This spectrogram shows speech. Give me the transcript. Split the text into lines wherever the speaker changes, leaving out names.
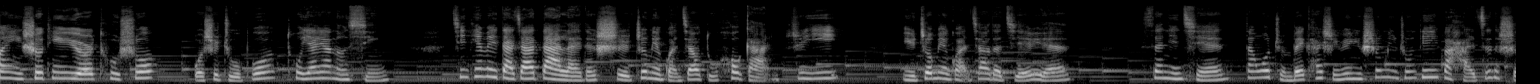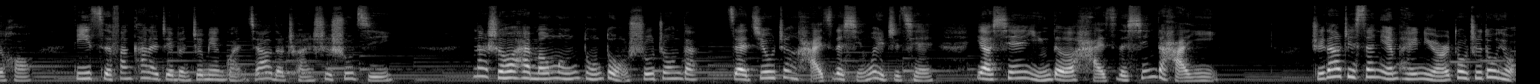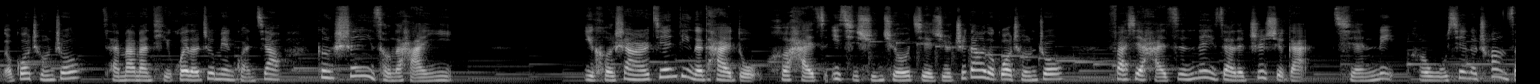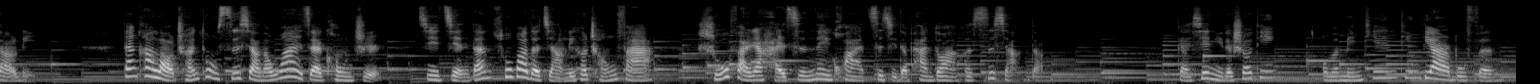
欢迎收听育儿兔说，我是主播兔丫丫能行。今天为大家带来的是正面管教读后感之一，与正面管教的结缘。三年前，当我准备开始孕育生命中第一个孩子的时候，第一次翻开了这本正面管教的传世书籍。那时候还懵懵懂懂，书中的在纠正孩子的行为之前，要先赢得孩子的心的含义。直到这三年陪女儿斗智斗勇的过程中，才慢慢体会了正面管教更深一层的含义。以和善而坚定的态度和孩子一起寻求解决之道的过程中，发现孩子内在的秩序感、潜力和无限的创造力。单靠老传统思想的外在控制，即简单粗暴的奖励和惩罚，是无法让孩子内化自己的判断和思想的。感谢你的收听，我们明天听第二部分。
